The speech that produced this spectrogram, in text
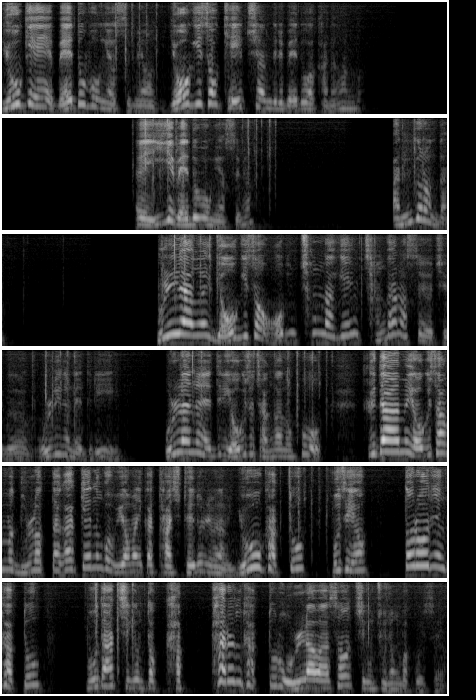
요게 매도봉이었으면 여기서 개인 투자자들이 매도가 가능한가? 예, 이게 매도봉이었으면? 안 그런다. 물량을 여기서 엄청나게 잠가놨어요 지금. 올리는 애들이. 올리는 애들이 여기서 잠가놓고 그 다음에 여기서 한번 눌렀다가 깨는 거 위험하니까 다시 되돌리면 요 각도 보세요 떨어진 각도보다 지금 더 가파른 각도로 올라와서 지금 조정받고 있어요.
